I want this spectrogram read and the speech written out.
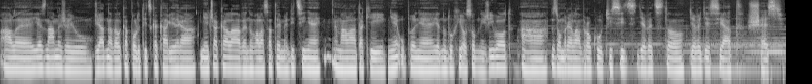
ale je známe, že ju žiadna veľká politická kariéra nečakala, venovala sa tej medicíne, mala taký neúplne jednoduchý osobný život a zomrela v roku 1996.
